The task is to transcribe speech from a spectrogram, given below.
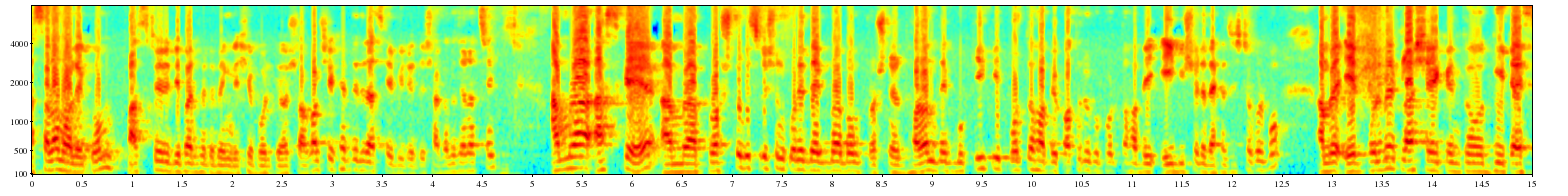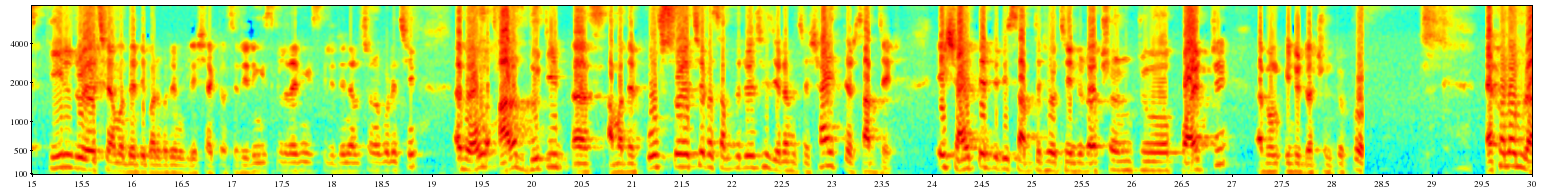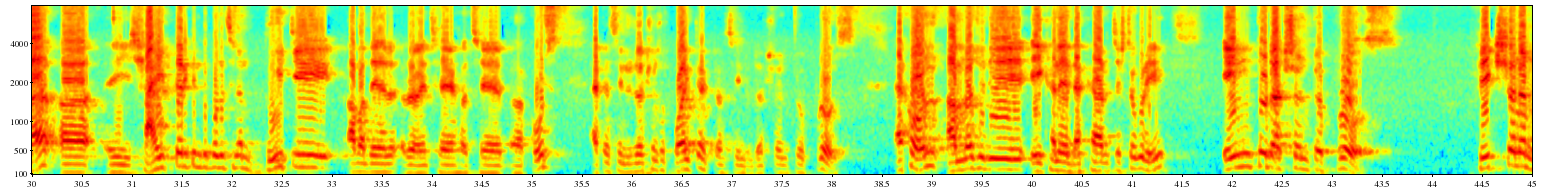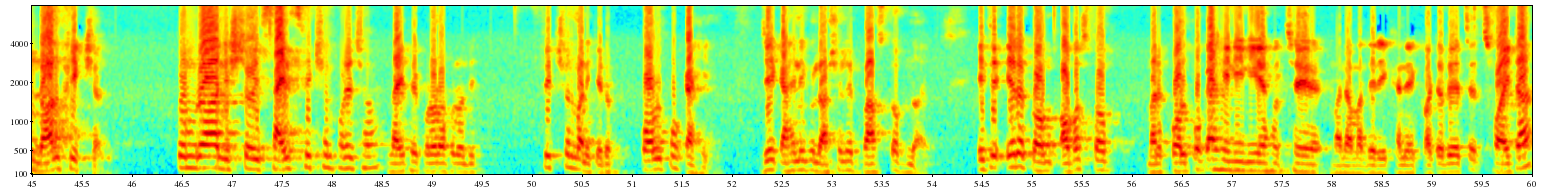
আসসালামু আলাইকুম। First year department of ইংলিশে ভর্তি হওয়া সকল শিক্ষার্থীদের আজকে ভিডিওতে স্বাগত জানাচ্ছি। আমরা আজকে, আমরা প্রশ্ন বিশ্লেষণ করে দেখব এবং প্রশ্নের ধরন দেখব, কি কি পড়তে হবে, কতটুকু পড়তে হবে, এই বিষয়টা দেখার চেষ্টা করব। আমরা এর পূর্বের ক্লাসে কিন্তু দুইটা স্কিল রয়েছে আমাদের ডিপার্টমেন্ট অফ ইংলিশ একটা হচ্ছে রিডিং স্কিল রাইটিং স্কিল এটা আলোচনা করেছি। এবং আরও দুইটি আমাদের কোর্স রয়েছে বা সাবজেক্ট রয়েছে, যেটা হচ্ছে সাহিত্যের সাবজেক্ট এই সাহিত্যের দুটি সাবজেক্ট হচ্ছে ইন্ট্রোডাকশন টু পোয়েট্রি এবং ইন্ট্রোডাকশন টু এখন আমরা এই সাহিত্যের কিন্তু বলেছিলাম দুইটি আমাদের রয়েছে হচ্ছে কোর্স একটা হচ্ছে ইন্ট্রোডাকশন টু পোয়েট্রি একটা হচ্ছে ইন্ট্রোডাকশন টু প্রোস এখন আমরা যদি এখানে দেখার চেষ্টা করি introduction to prose fiction and non fiction তোমরা নিশ্চয়ই সায়েন্স ফিকশন পড়েছো লাইফে কোনো না কোনো দিন ফিকশন মানে কি? এটা কল্প কাহিনী যে কাহিনীগুলো আসলে বাস্তব নয়। এতে এরকম অবাস্তব মানে কল্প কাহিনী নিয়ে হচ্ছে মানে আমাদের এখানে কয়টা রয়েছে? ছয়টা।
